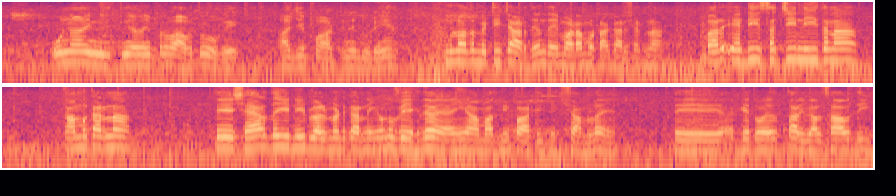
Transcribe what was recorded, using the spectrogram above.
ਉਹਨਾਂ ਦੀ ਨੀਤੀਆਂ ਤੋਂ ਪ੍ਰਭਾਵਿਤ ਹੋ ਕੇ ਅੱਜ ਇਹ ਪਾਰਟੀ ਨਾਲ ਜੁੜੇ ਆ ਉਂਗਲਾਂ ਤੋਂ ਮਿੱਟੀ ਝਾੜਦੇ ਹੁੰਦੇ ਮਾੜਾ ਮੋਟਾ ਕਰ ਛੱਡਣਾ ਪਰ ਐਡੀ ਸੱਚੀ ਨੀਤ ਨਾਲ ਕੰਮ ਕਰਨਾ ਤੇ ਸ਼ਹਿਰ ਦੀ ਜਿੰਨੀ ਡਿਵੈਲਪਮੈਂਟ ਕਰਨੀ, ਉਹਨੂੰ ਵੇਖਦੇ ਹੋਏ ਅਸੀਂ ਆਮ ਆਦਮੀ ਪਾਰਟੀ 'ਚ ਸ਼ਾਮਲ ਹੋਏ ਹਾਂ। ਤੇ ਅੱਗੇ ਤੋਂ ਧਾਰੀਵਾਲ ਸਾਹਿਬ ਦੀ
